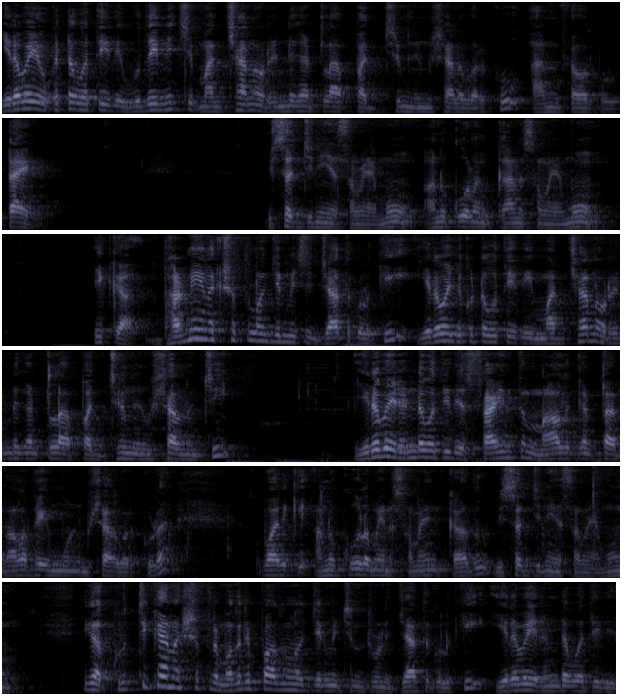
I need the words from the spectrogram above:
ఇరవై ఒకటవ తేదీ ఉదయం నుంచి మధ్యాహ్నం రెండు గంటల పద్దెనిమిది నిమిషాల వరకు అన్ఫేవరబుల్ టైం విసర్జనీయ సమయము అనుకూలం కాని సమయము ఇక భరణీ నక్షత్రంలో జన్మించిన జాతకులకి ఇరవై ఒకటవ తేదీ మధ్యాహ్నం రెండు గంటల పద్దెనిమిది నిమిషాల నుంచి ఇరవై రెండవ తేదీ సాయంత్రం నాలుగు గంటల నలభై మూడు నిమిషాల వరకు కూడా వారికి అనుకూలమైన సమయం కాదు విసర్జనీయ సమయము. ఇక కృత్తికా నక్షత్ర మొదటి పాదంలో జన్మించినటువంటి జాతకులకి ఇరవై రెండవ తేదీ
